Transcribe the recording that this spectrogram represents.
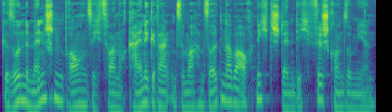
Gesunde Menschen brauchen sich zwar noch keine Gedanken zu machen, sollten aber auch nicht ständig Fisch konsumieren.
